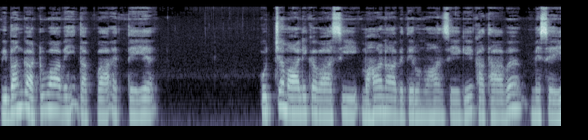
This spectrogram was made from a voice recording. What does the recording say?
විභංග අටුවාවෙහි දක්වා ඇත්තේය. උච්ච මාලික වාසී මහා නාග තෙරුන් වහන්සේගේ කතාව මෙසේය.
